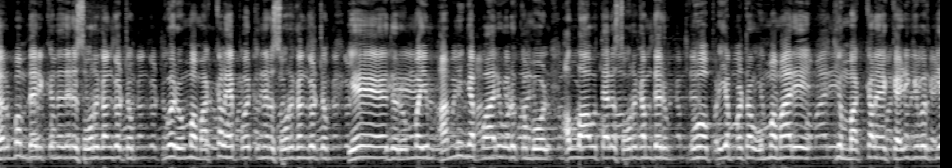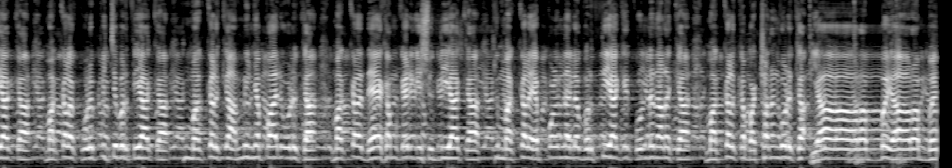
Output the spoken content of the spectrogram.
ഗർഭം ധരിക്കുന്നതിന് സ്വർഗം കിട്ടും. ഒരു ഉമ്മ മക്കളെ പോറ്റുന്നതിന് സ്വർഗം കിട്ടും. ഏതൊരു ഉമ്മയും അമ്മിഞ്ഞ പാൽ കൊടുക്കുമ്പോൾ അള്ളാഹു തല സ്വർഗം തരും. ഓ പ്രിയപ്പെട്ട ഉമ്മമാരെ മക്കളെ കഴുകി വൃത്തിയാക്ക മക്കളെ കുളിപ്പിച്ച് വൃത്തിയാക്ക മക്കൾക്ക് അമ്മിഞ്ഞ പാൽ കൊടുക്ക മക്കളെ ദേഹം കഴുകി ശുദ്ധിയാക്ക മക്കളെ എപ്പോഴും നല്ല വൃത്തിയാക്കി കൊണ്ടു നടക്ക മക്കൾക്ക് ഭക്ഷണം കൊടുക്ക യാ റബ്ബ് യാ റബ്ബ്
